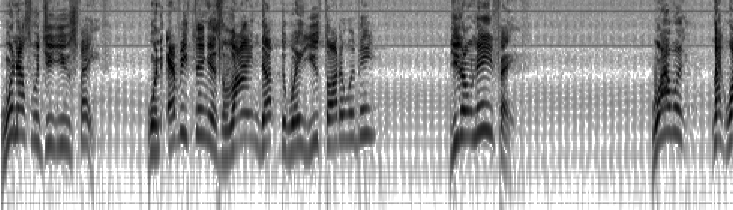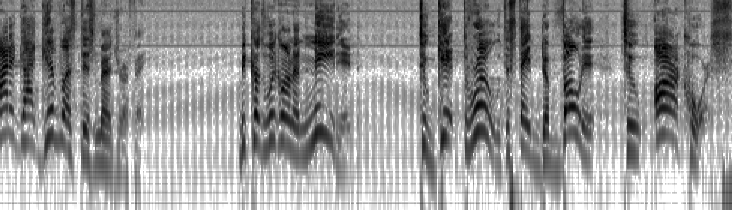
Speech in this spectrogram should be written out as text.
when else would you use faith? When everything is lined up the way you thought it would be? You don't need faith. Why would like why did God give us this measure of faith? Because we're going to need it to get through, to stay devoted to our course.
